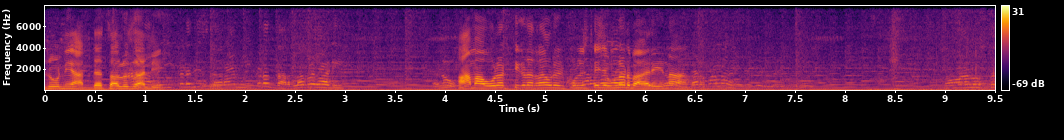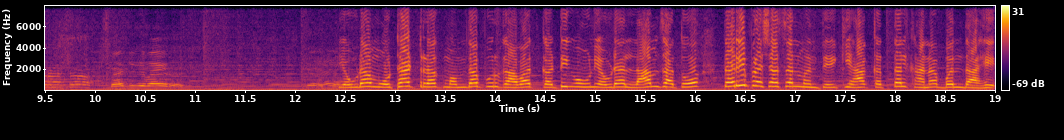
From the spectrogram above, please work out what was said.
लोणी हद्द चालू झाली. इकडे दिसलं आम्ही इकडे धरला का गाडी आम्हा उलट तिकडे राहू रे पोलीस स्टेशन उलट भारी आहे ना. तो माणूस तर असं एवढा मोठा ट्रक ममदापूर गावात कटिंग होऊन एवढ्या लांब जातो तरी प्रशासन म्हणते की हा कत्तलखाना बंद आहे.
